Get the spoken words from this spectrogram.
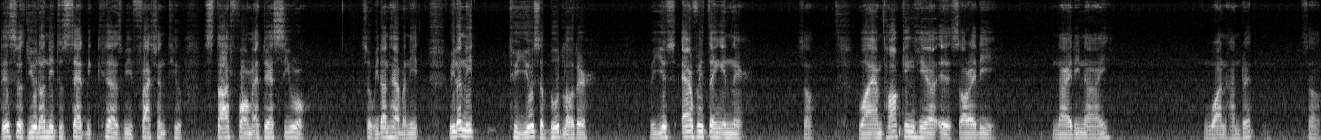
this was you don't need to set because we fashion to start from address zero. So we don't have a need we don't need to use a bootloader. We use everything in there. So why I'm talking here is already 99 100 so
